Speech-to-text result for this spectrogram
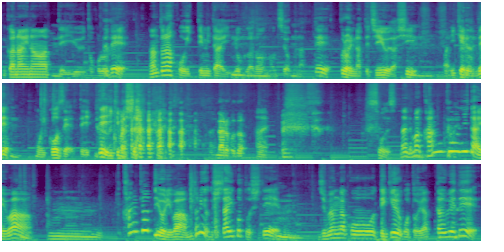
行かないなっていうところで、なんとなくこう行ってみたい欲がどんどん強くなって、プロになって自由だし、まあ、行けるんで、もう行こうぜって言って行きました。はい。なるほど。そうです。なんでまあ環境自体は、うーん、環境っていうよりは、とにかくしたいことして、うん自分がこうできることをやった上で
